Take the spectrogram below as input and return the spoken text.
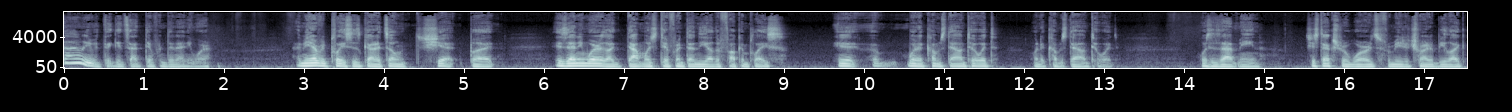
don't even think it's that different than anywhere. I mean, every place has got its own shit, but is anywhere like that much different than the other fucking place? It, um, when it comes down to it, when it comes down to it, what does that mean? Just extra words for me to try to be like,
